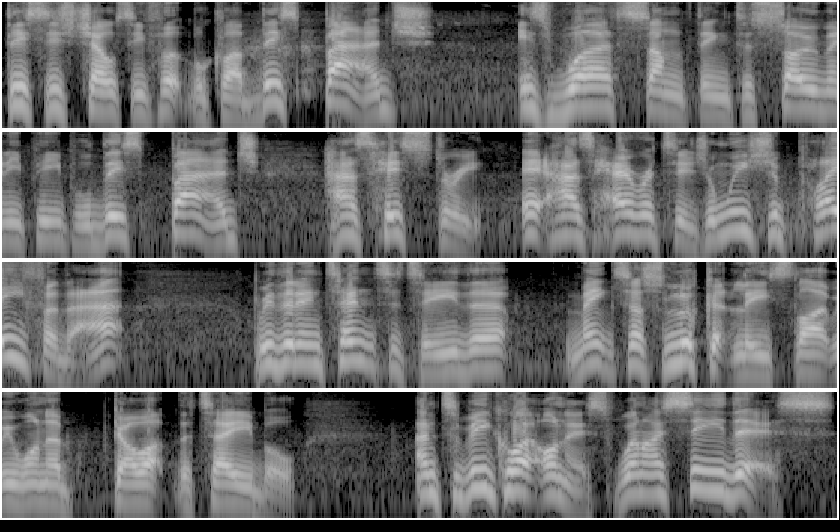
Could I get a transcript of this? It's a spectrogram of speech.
this is Chelsea Football Club. This badge is worth something to so many people. This badge has history, it has heritage, and we should play for that with an intensity that makes us look at least like we want to go up the table. And to be quite honest, when I see this,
